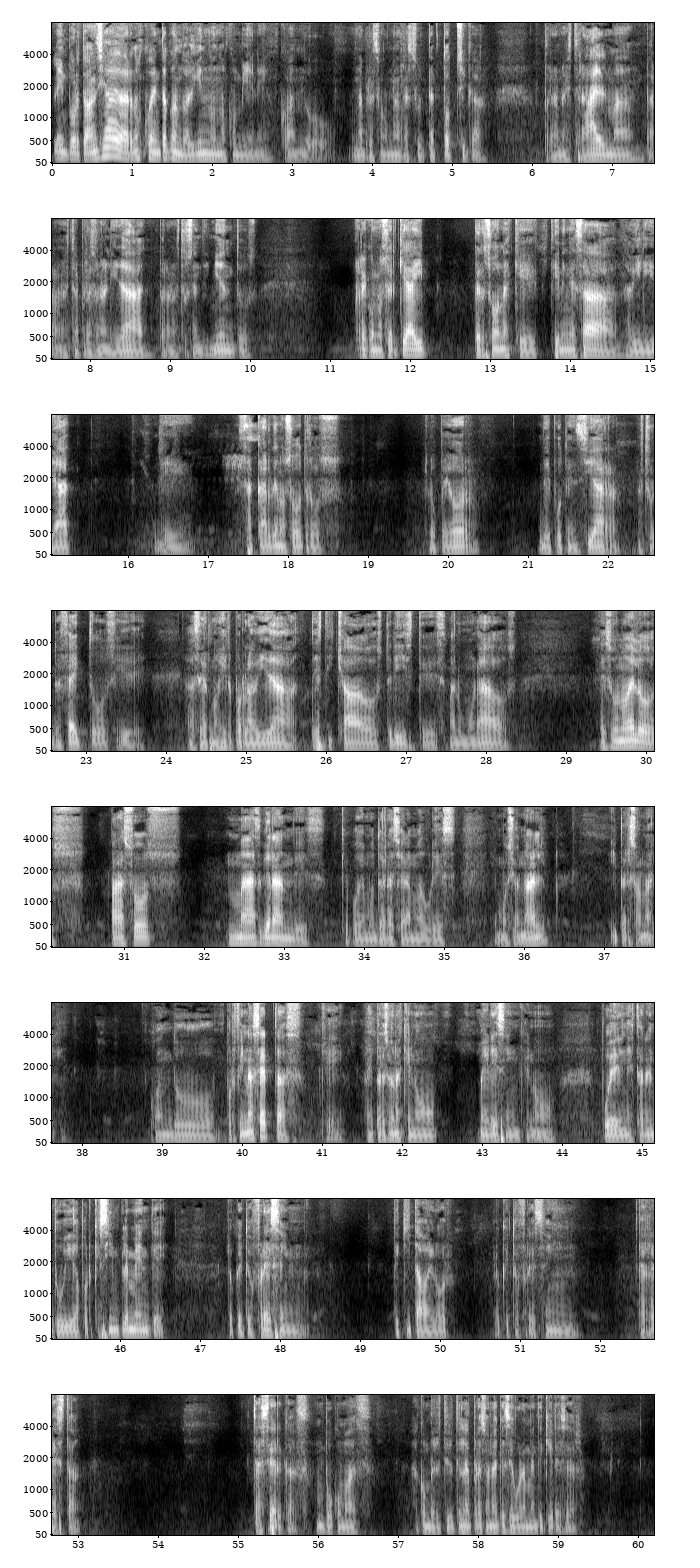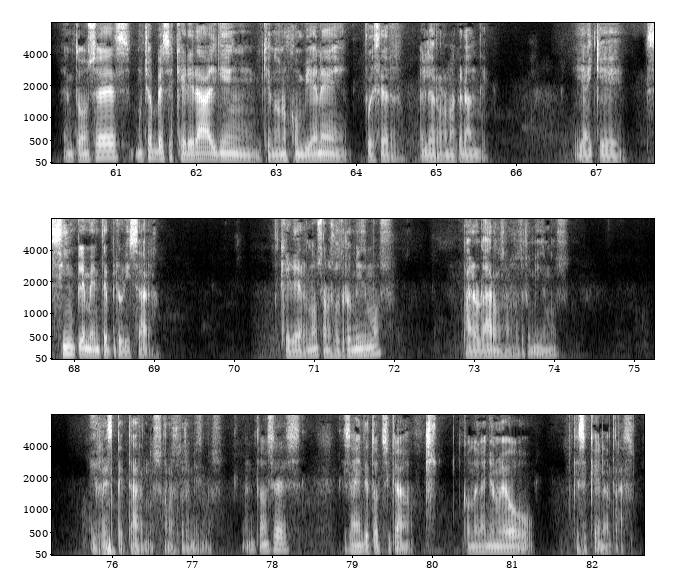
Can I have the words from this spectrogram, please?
La importancia de darnos cuenta cuando alguien no nos conviene, cuando una persona resulta tóxica para nuestra alma, para nuestra personalidad, para nuestros sentimientos. Reconocer que hay personas que tienen esa habilidad de sacar de nosotros lo peor, de potenciar nuestros defectos y de hacernos ir por la vida desdichados, tristes, malhumorados es uno de los pasos más grandes que podemos dar hacia la madurez emocional y personal. Cuando por fin aceptas que hay personas que no merecen, que no pueden estar en tu vida porque simplemente lo que te ofrecen te quita valor, lo que te ofrecen te resta, te acercas un poco más a convertirte en la persona que seguramente quieres ser. Entonces, muchas veces querer a alguien que no nos conviene puede ser el error más grande. Y hay que simplemente priorizar querernos a nosotros mismos, valorarnos a nosotros mismos y respetarnos a nosotros mismos. Entonces, esa gente tóxica con el año nuevo que se queden atrás.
